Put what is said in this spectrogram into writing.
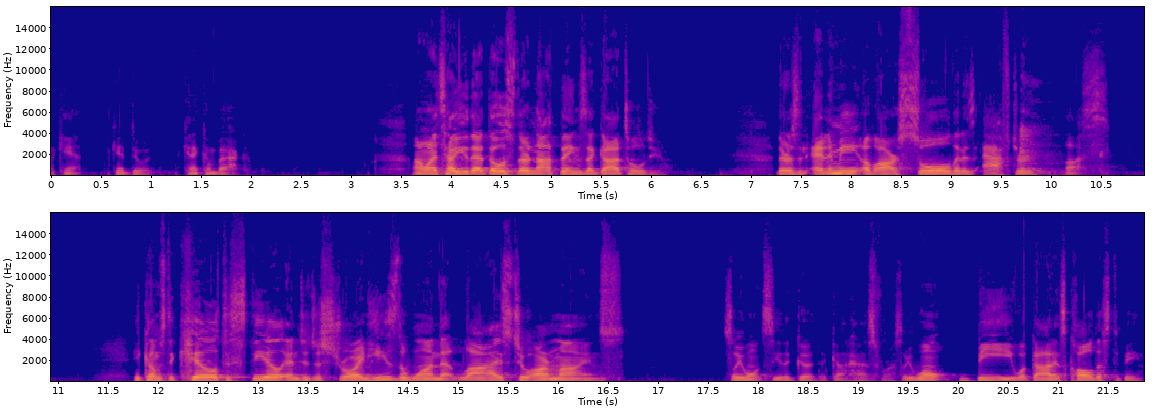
I can't. I can't do it. I can't come back. I want to tell you that those they're not things that God told you. There's an enemy of our soul that is after us. He comes to kill, to steal, and to destroy, and he's the one that lies to our minds so we won't see the good that God has for us. So we won't be what God has called us to be.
